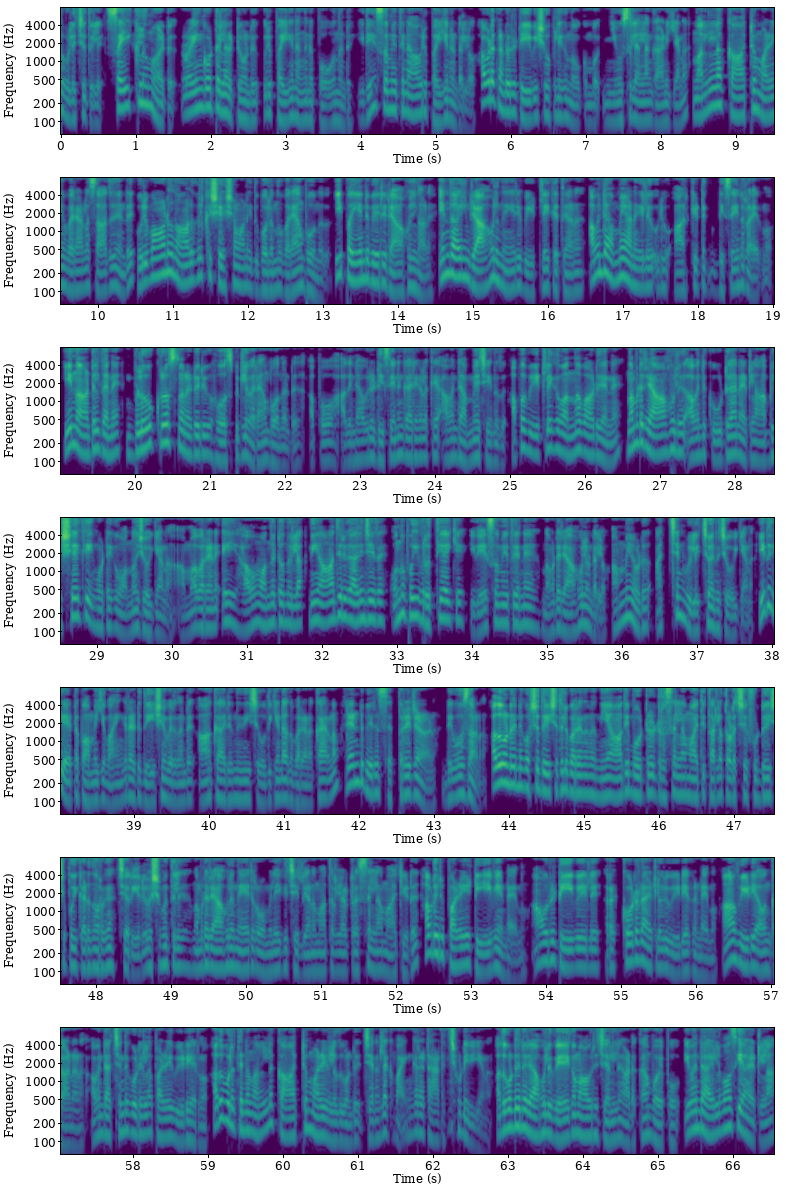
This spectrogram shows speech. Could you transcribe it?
സൈക്കിളുമായിട്ട് റെയിൻകോട്ടെല്ലാം ഇട്ടുകൊണ്ട് ഒരു പയ്യൻ അങ്ങനെ പോകുന്നുണ്ട്. ഇതേ സമയത്തിന് ആ ഒരു പയ്യനുണ്ടല്ലോ അവിടെ കണ്ട ഒരു ടി വി ഷോപ്പിലേക്ക് നോക്കുമ്പോൾ ന്യൂസിലെല്ലാം കാണിക്കുകയാണ് നല്ല കാറ്റും മഴയും വരാനുള്ള സാധ്യതയുണ്ട്. ഒരുപാട് നാളുകൾക്ക് ശേഷമാണ് ഇതുപോലൊന്ന് വരാൻ പോകുന്നത്. ഈ പയ്യന്റെ പേര് രാഹുൽ എന്നാണ്. എന്തായാലും രാഹുൽ നേരെ വീട്ടിലേക്ക് എത്തുകയാണ്. അവന്റെ അമ്മയാണെങ്കിൽ ഒരു ആർക്കിടെക്ട് ഡിസൈനർ ആയിരുന്നു. ഈ നാട്ടിൽ തന്നെ ബ്ലൂ ക്രോസ് എന്ന് പറഞ്ഞിട്ട് ഒരു ഹോസ്പിറ്റലിൽ വരാൻ പോകുന്നുണ്ട്. അപ്പോൾ അതിന്റെ ആ ഒരു ഡിസൈനും കാര്യങ്ങളൊക്കെ അവന്റെ അമ്മയെ ചെയ്യുന്നത്. അപ്പോൾ വീട്ടിലേക്ക് വന്ന പാട് തന്നെ നമ്മുടെ രാഹുൽ അവന്റെ കൂട്ടുകാരനായിട്ടുള്ള അഭിഷേക് ഇങ്ങോട്ടേക്ക് വന്നു ചോദിക്കുകയാണ്. അമ്മ പറയണേ ഏയ് അവൻ വന്നിട്ടൊന്നുമില്ല. നീ ആദ്യം ഒരു കാര്യം ചെയ്തേ. ഒന്ന് പോയി വൃത്തിയാക്കിയേ. ഇതേ സമയത്ത് തന്നെ നമ്മുടെ രാഹുൽ ഉണ്ടല്ലോ. അമ്മയോട് അച്ഛൻ വിളിച്ചോ എന്ന് ചോദിക്കുകയാണ്. ഇത് കേട്ടപ്പോൾ അമ്മയ്ക്ക് ഭയങ്കരമായിട്ട് ദേഷ്യം വരുന്നുണ്ട്. ആ കാര്യം നീ ചോദിക്കേണ്ടെന്ന് പറയണം. കാരണം രണ്ടുപേരും സെപ്പറേറ്റഡ് ആണ്. ഡിവോഴ്സ് ആണ്. അതുകൊണ്ട് തന്നെ കുറച്ച് ദേഷ്യത്തിൽ പറയുന്നുണ്ട്. നീ ആദ്യം പോയിട്ട് ഡ്രസ്സ് എല്ലാം മാറ്റി തല തുടച്ച് ഫുഡ് കഴിച്ച് പോയി കിടന്നുറങ്ങ്. ചെറിയൊരു വിഷമത്തിൽ നമ്മുടെ രാഹുൽ നേരെ റൂമിലേക്ക് ചെല്ലുകയാണ്. മാത്രമല്ല ഡ്രസ്സ് എല്ലാം മാറ്റിയിട്ട് അവിടെ ഒരു പഴയ ടി വി ഉണ്ടായിരുന്നു. ആ ഒരു ടി വിയിൽ റെക്കോർഡഡ് ആയിട്ടുള്ള ഒരു വീഡിയോ ഒക്കെ ഉണ്ടായിരുന്നു. ആ വീഡിയോ അവൻ കാണുകയാണ്. അവന്റെ അച്ഛന്റെ കൂടെയുള്ള പഴയ വീഡിയോ ആയിരുന്നു. അതുപോലെ തന്നെ നല്ല കാറ്റും മഴയുള്ളത് കൊണ്ട് ജനലൊക്കെ ഭയങ്കരമായിട്ട് അടച്ചുകൊണ്ടിരിക്കുകയാണ് അതുകൊണ്ട് തന്നെ രാഹുൽ വേഗം ആ ഒരു ജനൽ അടക്കാൻ പോയപ്പോൾ ഇവന്റെ അയൽവാസിയായിട്ടുള്ള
